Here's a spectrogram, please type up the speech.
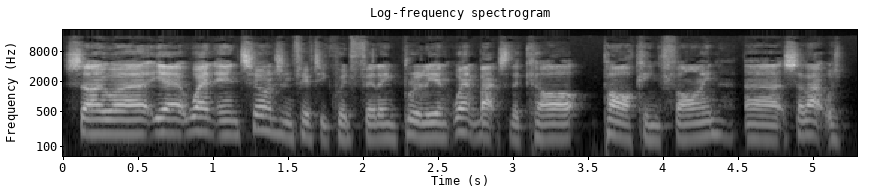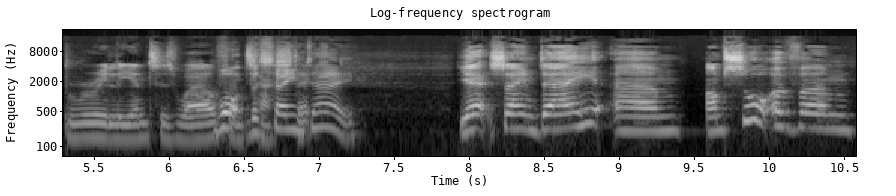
so uh, yeah, went in 250 quid filling, brilliant. Went back to the car, parking fine. Uh, so that was brilliant as well. What the same day? Yeah, same day. Um, I'm sort of um,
